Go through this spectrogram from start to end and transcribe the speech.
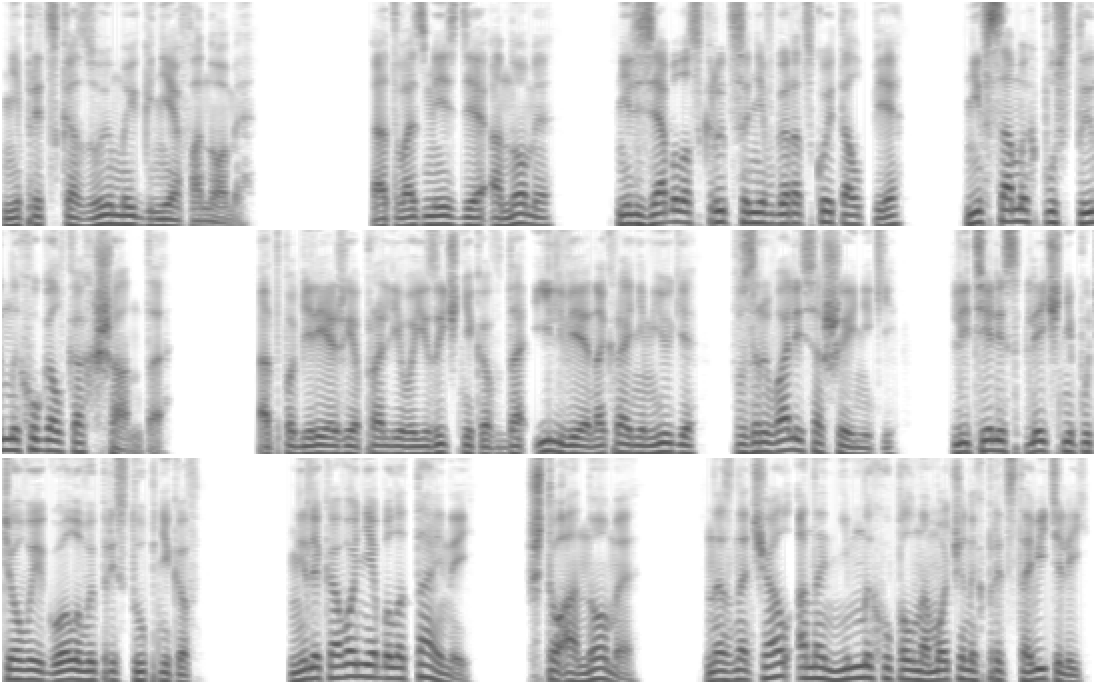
непредсказуемый гнев Аноме. От возмездия Аноме нельзя было скрыться ни в городской толпе, ни в самых пустынных уголках Шанта. От побережья пролива язычников до Ильвия на крайнем юге взрывались ошейники, летели с плеч непутевые головы преступников. Ни для кого не было тайной, что Аноме назначал анонимных уполномоченных представителей,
